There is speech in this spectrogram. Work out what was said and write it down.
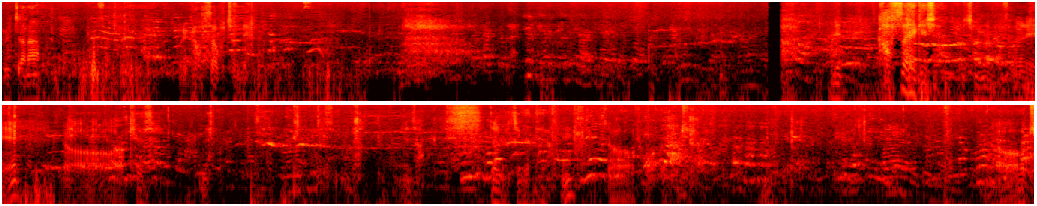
글자나 우리 갑사 부처님. 우리 갑사에 계신 부처님 살리 이렇게 해서 네. 인사 넓지 같아요. 응? 저 이렇게 이렇게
